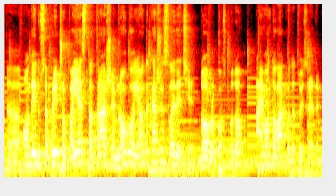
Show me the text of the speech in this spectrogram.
Eh, onda idu sa pričom, pa jeste, ali traže mnogo i onda kažem sledeće, dobro gospodo, ajmo onda ovako da to izvedemo.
